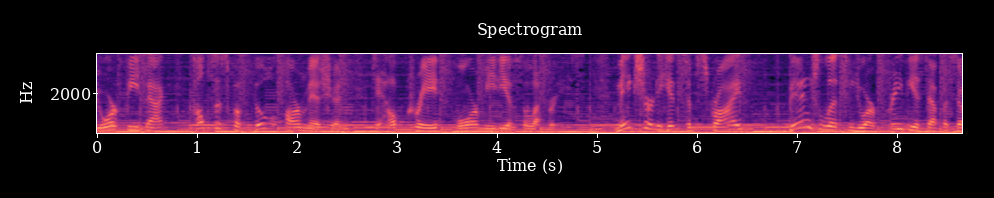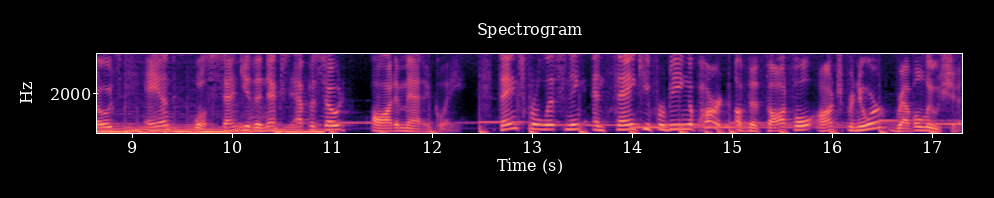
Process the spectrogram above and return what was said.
Your feedback helps us fulfill our mission to help create more media celebrities. Make sure to hit subscribe, binge listen to our previous episodes, and we'll send you the next episode automatically. Thanks for listening, and thank you for being a part of the Thoughtful Entrepreneur Revolution.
